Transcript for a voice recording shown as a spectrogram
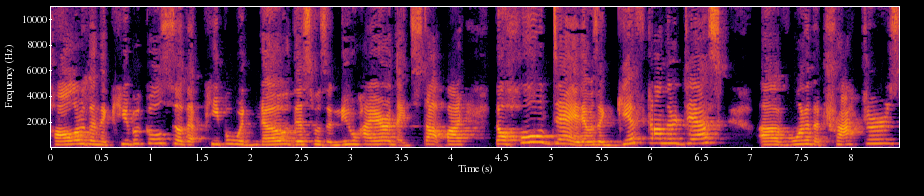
taller than the cubicle so that people would know this was a new hire and they'd stop by. The whole day, there was a gift on their desk of one of the tractors,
